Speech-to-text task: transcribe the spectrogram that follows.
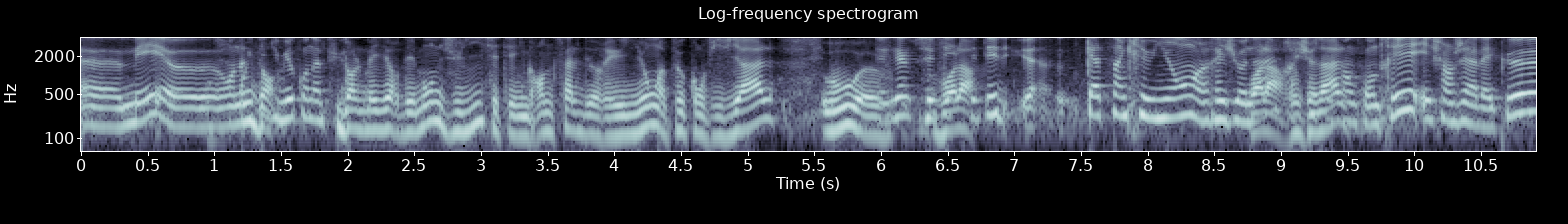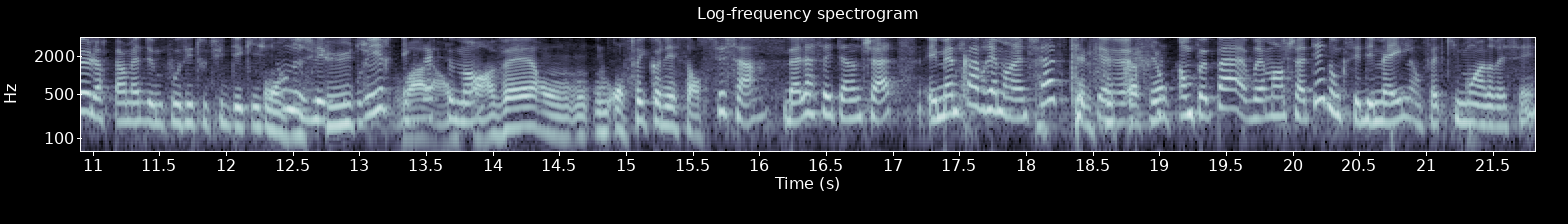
Euh, mais euh, on a oui, fait dans, du mieux qu'on a pu. Dans le meilleur des mondes, Julie, c'était une grande salle de réunion un peu conviviale où euh, c'était voilà. 4-5 réunions régionales. Voilà, régionales. rencontrer, échanger avec eux, leur permettre de me poser tout de suite des questions, on de discute, se découvrir. Voilà, exactement. On prend un verre, on, on, on fait connaissance. C'est ça. Ben là, ça a été un chat et même pas vraiment un chat. Quelle frustration. On peut pas vraiment chatter, donc c'est des mails en fait qu'ils m'ont adressés.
